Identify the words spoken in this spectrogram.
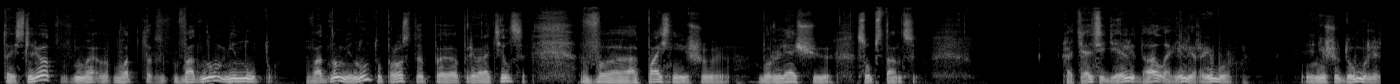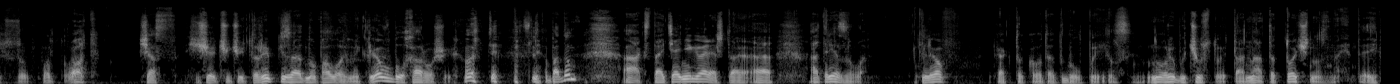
То есть лед вот в одну минуту, в одну минуту просто превратился в опаснейшую бурлящую субстанцию. Хотя сидели, да, ловили рыбу. И они еще думали, что вот, вот сейчас еще чуть-чуть рыбки заодно половим. И клев был хороший. А потом... А, кстати, они говорят, что а, отрезало клев как только вот этот гул появился. Ну, рыба чувствует, она-то точно знает.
